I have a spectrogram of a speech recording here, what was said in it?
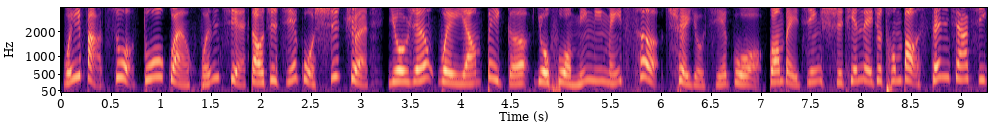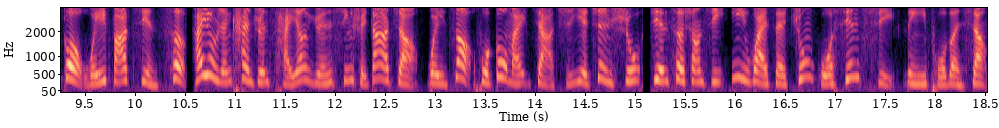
违法做多管混检，导致结果失准。有人伪阳备格，又或明明没测却有结果。光北京十天内就通报三家机构违法检测，还有人看准采样员薪水大涨，伪造或购买假职业证书，检测商机。意外在中国掀起另一波乱象。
